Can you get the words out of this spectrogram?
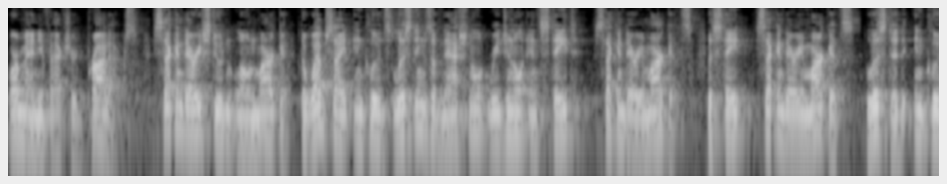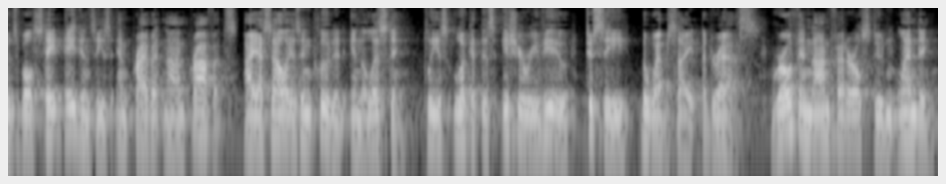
or manufactured products. Secondary student loan market. The website includes listings of national, regional, and state secondary markets. The state secondary markets listed includes both state agencies and private nonprofits. ISL is included in the listing. please look at this issue review to see the website address. Growth in non-federal student lending.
